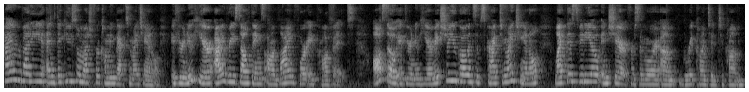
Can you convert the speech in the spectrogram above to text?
Hi everybody and thank you so much for coming back to my channel. If you're new here, I resell things online for a profit. Also, if you're new here, make sure you go and subscribe to my channel, like this video, and share it for some more um, great content to come.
